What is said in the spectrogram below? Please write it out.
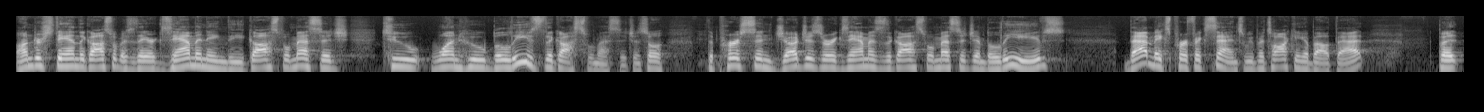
understand the gospel message. They are examining the gospel message to one who believes the gospel message. And so the person judges or examines the gospel message and believes. That makes perfect sense. We've been talking about that but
